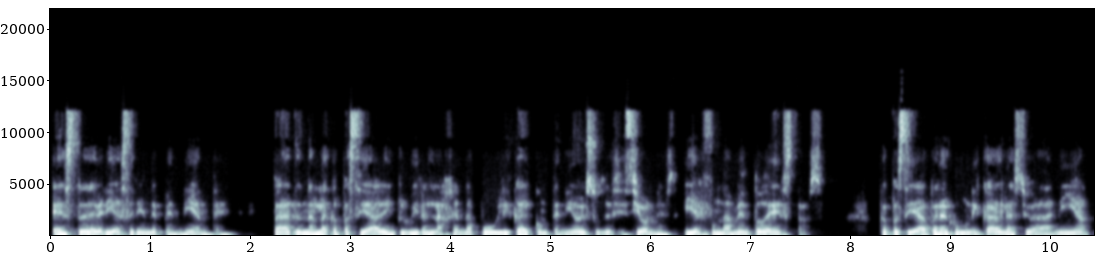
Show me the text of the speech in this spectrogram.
este debería ser independiente, para tener la capacidad de incluir en la agenda pública el contenido de sus decisiones y el fundamento de estas, capacidad para comunicar a la ciudadanía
